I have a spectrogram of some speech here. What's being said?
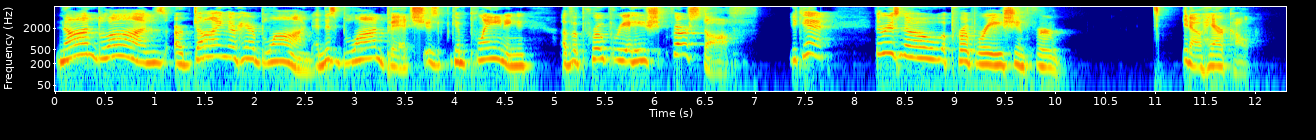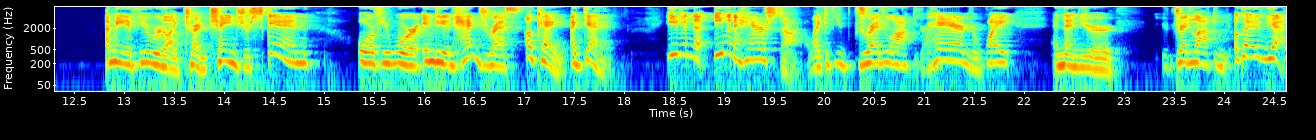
Non blondes are dyeing their hair blonde, and this blonde bitch is complaining of appropriation. First off, you can't. There is no appropriation for, you know, hair color. I mean, if you were like trying to change your skin, or if you wore Indian headdress, okay, I get it. Even even a hairstyle, like if you dreadlock your hair, you're white, and then you're you're dreadlocking. Okay, yeah,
